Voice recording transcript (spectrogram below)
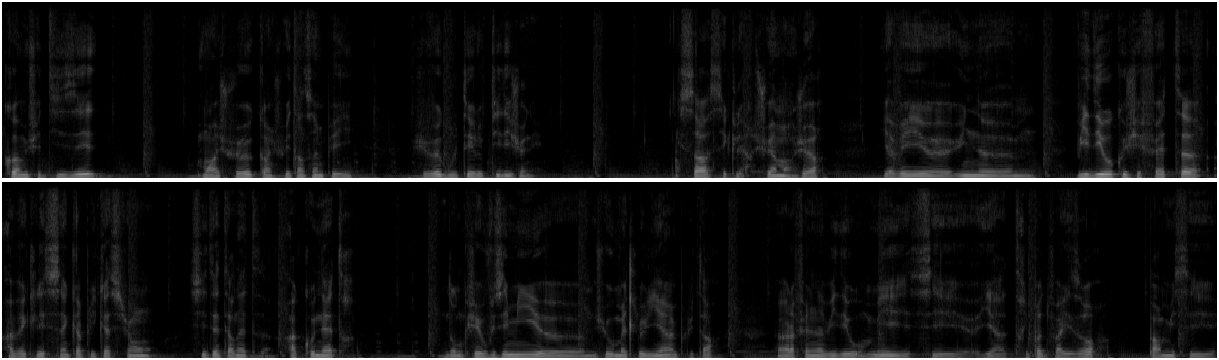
Comme je disais, moi je veux, quand je vais dans un pays, je veux goûter le petit déjeuner. Ça c'est clair, je suis un mangeur. Il y avait euh, une euh, vidéo que j'ai faite avec les 5 applications site internet à connaître. Donc je vous ai mis, euh, je vais vous mettre le lien plus tard à la fin de la vidéo, mais c'est il y a TripAdvisor parmi ces,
